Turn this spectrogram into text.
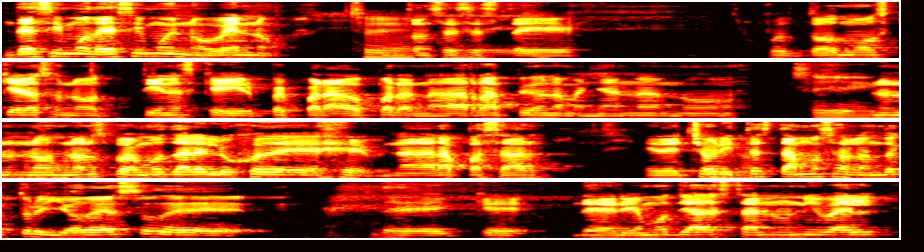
décimo, décimo y noveno. Sí. Entonces, este, pues de todos modos, quieras o no, tienes que ir preparado para nadar rápido en la mañana. No, Sí. no, no, no- no nos podemos dar el lujo de nadar a pasar. Y de hecho, Sí, ahorita no. estamos hablando, Héctor y yo, de eso, de, de que deberíamos ya estar en un nivel,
